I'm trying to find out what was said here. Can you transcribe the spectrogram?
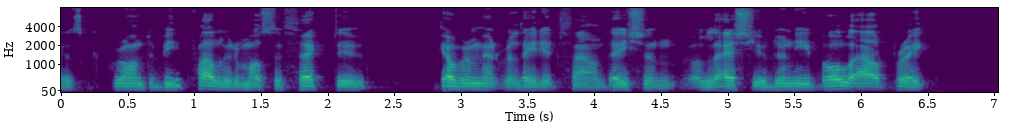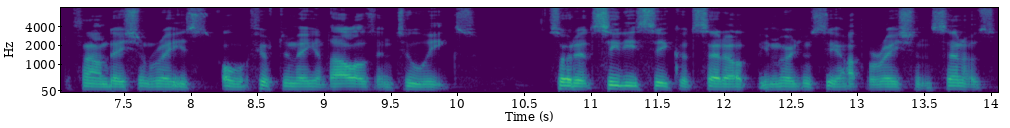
has grown to be probably the most effective government related foundation. Uh, last year, during the Ebola outbreak, the foundation raised over $50 million in two weeks so that CDC could set up emergency operation centers.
